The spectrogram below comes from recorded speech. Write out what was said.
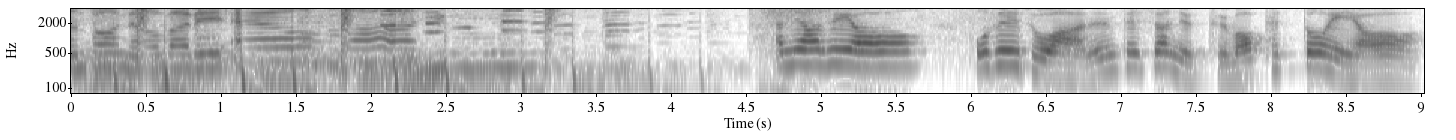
falling for nobody else but you. 안녕하세요. 옷을 좋아하는 패션 유튜버 펫도예요.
